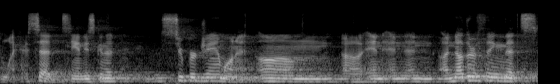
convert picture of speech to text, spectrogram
like I said, Sandy's gonna super jam on it. Um, uh, and, and, and another thing that's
